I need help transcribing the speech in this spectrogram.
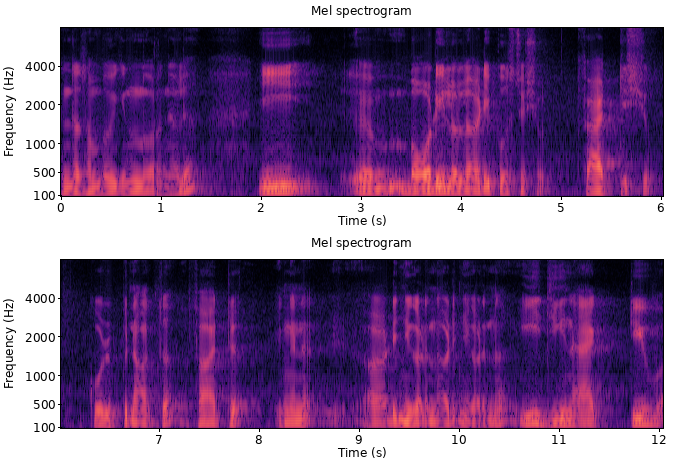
എന്താ സംഭവിക്കുന്നതെന്ന് പറഞ്ഞാൽ ഈ ബോഡിയിലുള്ള അഡിപ്പോസ് ടിഷ്യൂ ഫാറ്റ് ടിഷ്യൂ കൊഴുപ്പിനകത്ത് ഫാറ്റ് ഇങ്ങനെ അടിഞ്ഞു കിടന്ന് അടിഞ്ഞു കിടന്ന് ഈ ജീൻ ആക്റ്റീവ്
